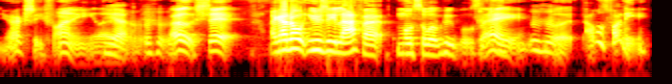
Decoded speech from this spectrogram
you're actually funny. Like, yeah. mhm. oh shit. Like I don't usually laugh at most of what people say, Mhm. but that was funny.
